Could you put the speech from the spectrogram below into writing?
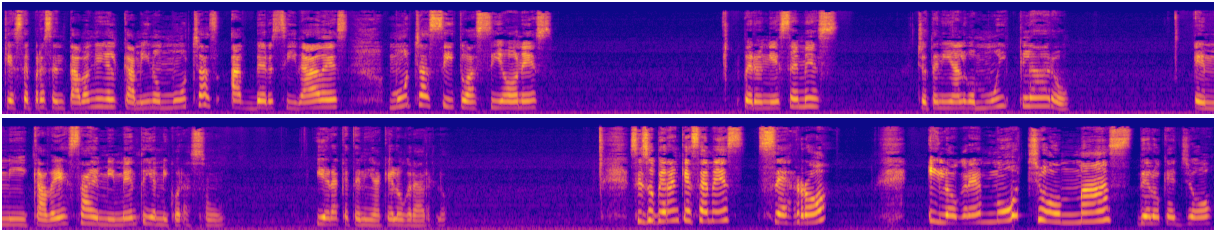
que se presentaban en el camino, muchas adversidades, muchas situaciones. Pero en ese mes yo tenía algo muy claro en mi cabeza, en mi mente y en mi corazón. Y era que tenía que lograrlo. Si supieran que ese mes cerró y logré mucho más de lo que yo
